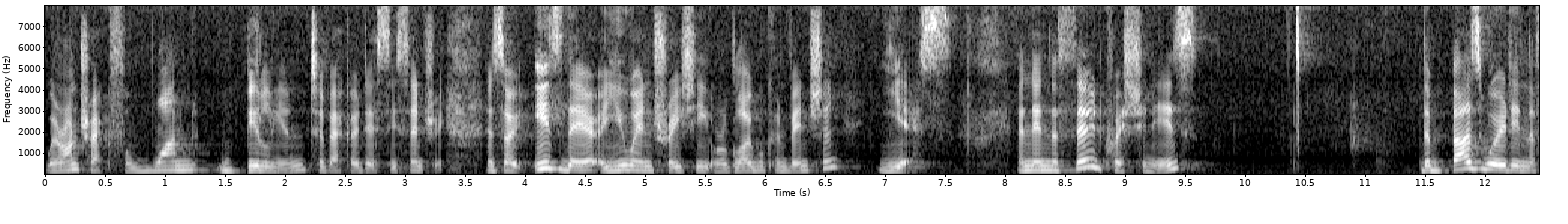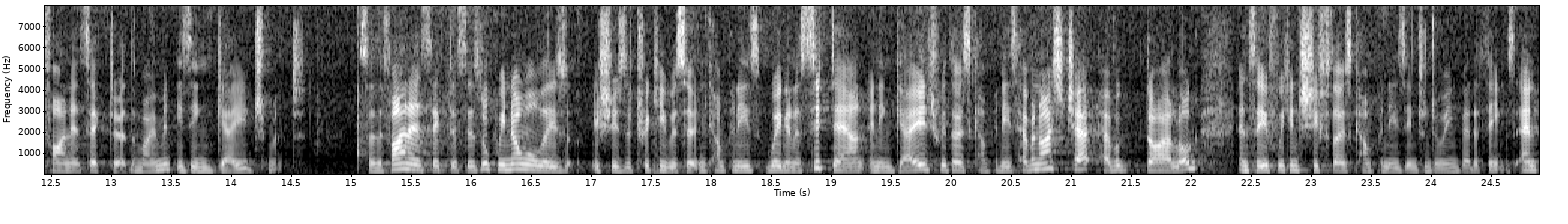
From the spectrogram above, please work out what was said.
We're on track for 1 billion tobacco deaths this century. And so, is there a UN treaty or a global convention? Yes. And then the third question is the buzzword in the finance sector at the moment is engagement. So the finance sector says, look, we know all these issues are tricky with certain companies. We're going to sit down and engage with those companies, have a nice chat, have a dialogue, and see if we can shift those companies into doing better things. And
